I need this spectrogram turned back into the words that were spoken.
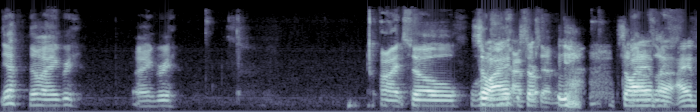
Yeah, no, I agree. I agree. All right, so so I so, yeah, so yeah, I have like... uh, I have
